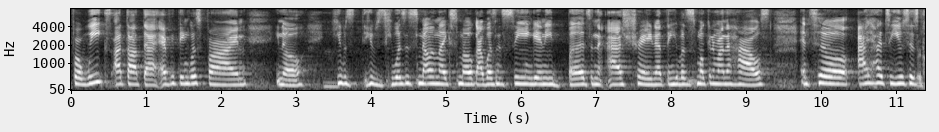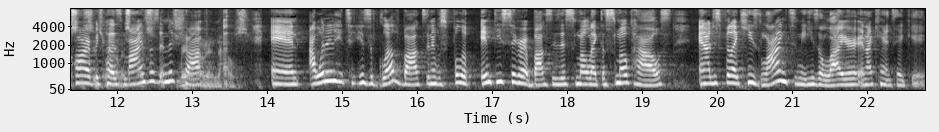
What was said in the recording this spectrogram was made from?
For weeks, I thought that everything was fine. You know, he was he was he wasn't smelling like smoke. I wasn't seeing any buds in the ashtray, nothing. He wasn't smoking around the house until I had to use his car because mine was in the shop. in the house. And I went in his, his glove box and it was full of empty cigarette boxes. It smelled like a smokehouse. And I just feel like he's lying to me. He's a liar and I can't take it.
